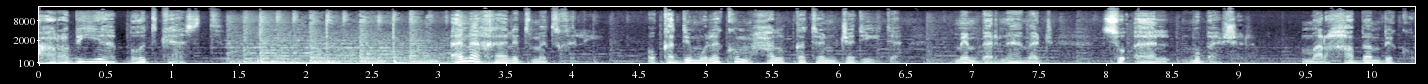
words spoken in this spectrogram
العربية بودكاست. أنا خالد مدخلي، أقدم لكم حلقة جديدة من برنامج سؤال مباشر. مرحبا بكم.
